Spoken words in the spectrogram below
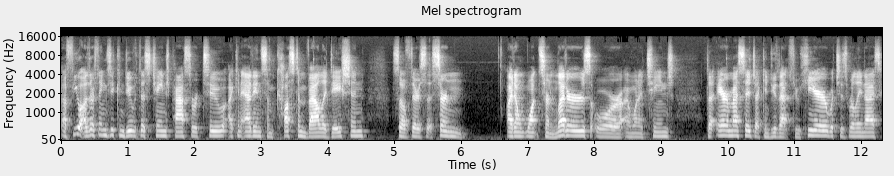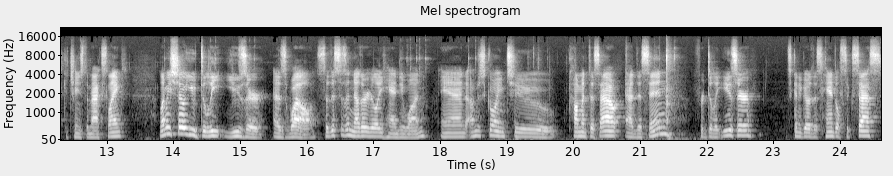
a few other things you can do with this change password too. I can add in some custom validation. So if there's a certain, I don't want certain letters or I want to change the error message, I can do that through here, which is really nice. I can change the max length. Let me show you delete user as well. So this is another really handy one. And I'm just going to comment this out, add this in for delete user. It's gonna go to this handle success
